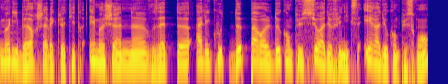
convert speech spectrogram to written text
C'était Molly Birch avec le titre Emotion. Vous êtes à l'écoute de Paroles de Campus sur Radio Phoenix et Radio Campus Rouen,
